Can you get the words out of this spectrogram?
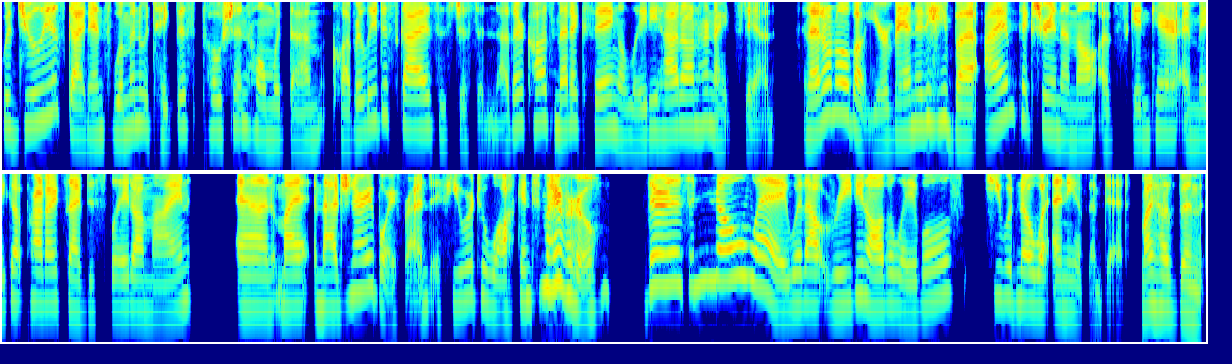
With Julia's guidance, women would take this potion home with them, cleverly disguised as just another cosmetic thing a lady had on her nightstand. And I don't know about your vanity, but I am picturing the amount of skincare and makeup products I've displayed on mine. And my imaginary boyfriend, if he were to walk into my room, there is no way without reading all the labels, he would know what any of them did. My husband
